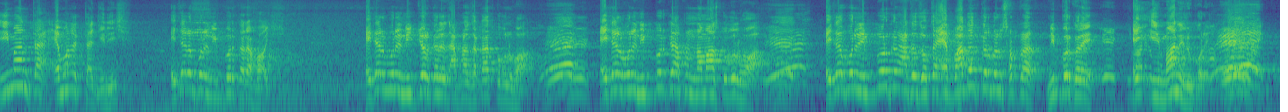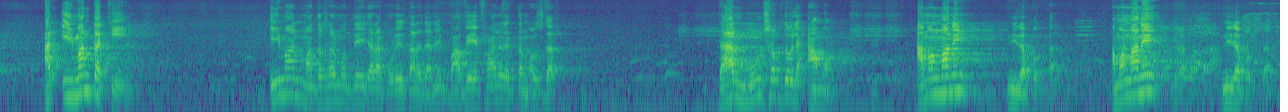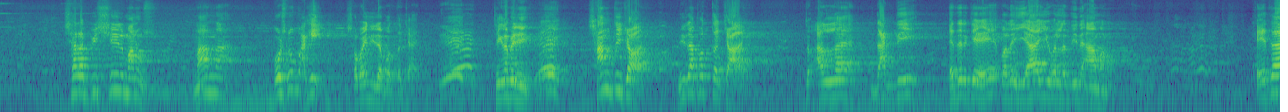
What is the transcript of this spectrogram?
ইমানটা এমন একটা জিনিস এটার উপরে নির্ভর করে হয় এটার উপরে নির্ভর করে আপনার জাকাত কবুল হওয়া। এটার উপরে নির্ভর করে আপনার নামাজ কবুল হওয়া। এটার উপরে নির্ভর করে আপনি যত এবাদত করবেন সবটা নির্ভর করে এই ইমানের উপরে। আর ইমানটা কি? ইমান মাদ্রাসার মধ্যে যারা পড়ে তারা জানে বাবে ফালের একটা মজদার। তার মূল শব্দ হলে আমন। আমন মানে নিরাপত্তা। আমন মানে নিরাপত্তা। সারা বিশ্বের মানুষ, না না, পশু পাখি, সবাই নিরাপত্তা চায়। ঠিক না বেরি শান্তি চায়, নিরাপত্তা চায়। তো আল্লাহ ডাক দি এদেরকে বলে, ইয়া ইউহাল্লাদিন আমানো। এটা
